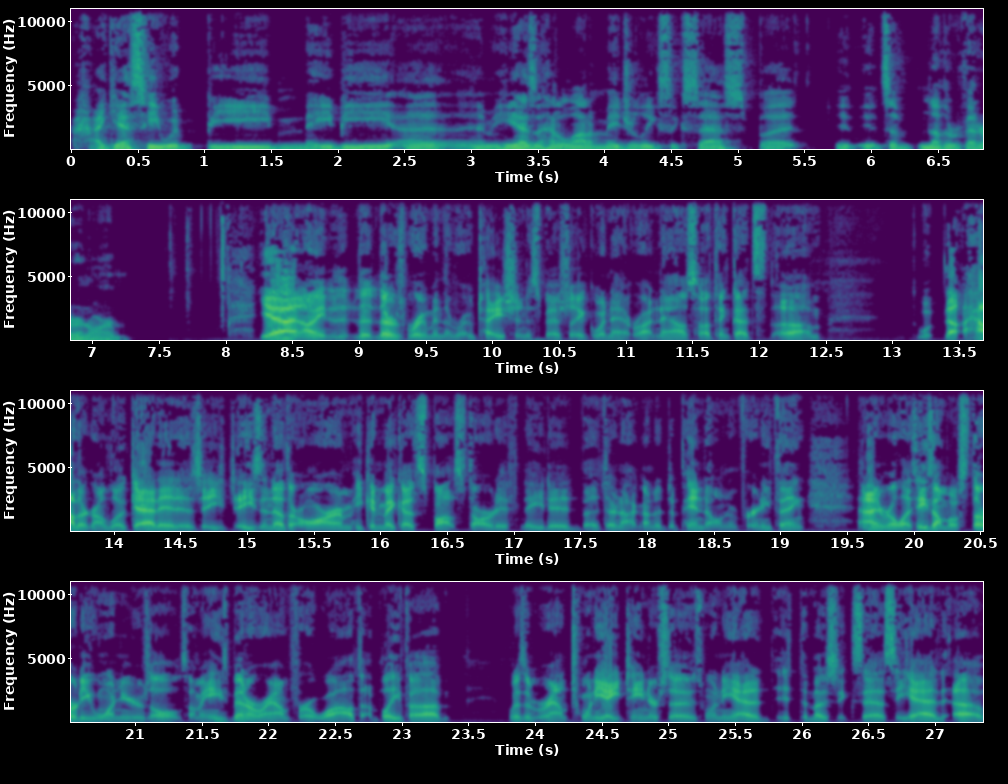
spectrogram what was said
I guess, he would be maybe. Uh, I mean, he hasn't had a lot of major league success, but it, it's another veteran arm. Yeah, I mean, th- there's room in the rotation, especially at Gwinnett right now. So I think that's um, how they're going to look at it. Is he, he's another arm? He can make a spot start if needed, but they're not going to depend on him for anything. And I didn't realize he's almost 31 years old. So, I mean, he's been around for a while. I believe uh, was it around 2018 or so is when he had the most success he had uh,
